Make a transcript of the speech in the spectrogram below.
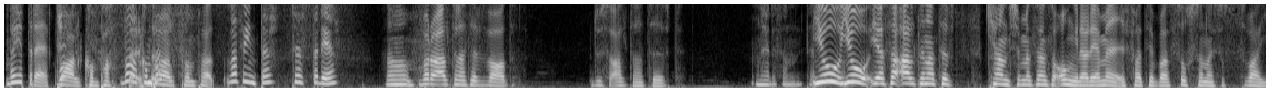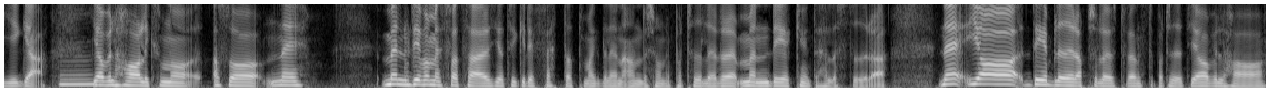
vad heter det? Test. valkompasser. Valkompass. Valkompass. Varför inte? Testa det. Ja. Vadå alternativt vad? Du sa alternativt. Nej, det är som, Jo, jo, jag sa alternativt kanske men sen så ångrade jag mig för att jag bara sossarna är så svajiga. Mm. Jag vill ha liksom nå, alltså nej. Men det var mest för att så här, jag tycker det är fett att Magdalena Andersson är partiledare men det kan ju inte heller styra. Nej, ja, det blir absolut Vänsterpartiet. Jag vill ha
